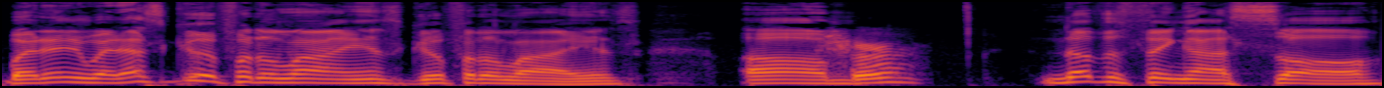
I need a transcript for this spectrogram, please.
but anyway, that's good for the Lions. Good for the Lions. Um, sure. Another thing I saw,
